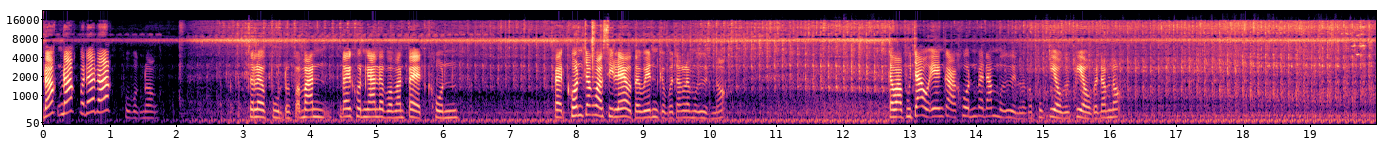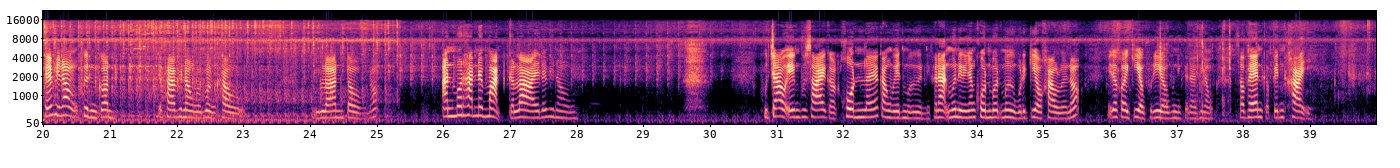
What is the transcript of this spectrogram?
ดักดักไปได้อดักผู้บักดอง จะแล้วปุดประมาณได้คนงานแล้วประมาณแปดคนแปดคนจังหวัดสีแล้ว แต่เว้นกับจังแล้วมืออื่นเนาะแต่ว่าผู้เจ้าเองกับคนไปน้ำมืออื่น แล้วก็ผู้เกี่ยวก็เกี่ยวไปน้ำเนาะ เฮ้พี่น้องขึ้นก่อนจะพาพี่น้องไปเบิ่งเขาอยู่ร้านต่อเนาะอันบทันได้หมัดก็ลายได้พี่น้องผู้เจ้าเองผู้ชายกับคนเลยกลางเวรมืออื่นขนาดมือหนึ่งยังคนเบดมือบ่ได้เกี่ยวเข่าเลยเนาะมีแต่คอยเกี่ยวผู้เดียวมื้อนี้ก็ได้พี่น้องสะแพนก็เป็นไข่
